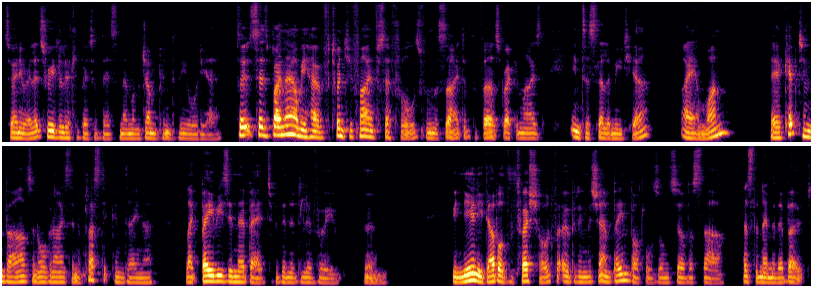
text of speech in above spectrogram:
So anyway, let's read a little bit of this and then we'll jump into the audio. So it says by now we have 25 Sefrules from the site of the first recognized interstellar meteor, IM1. They are kept in vials and organized in a plastic container like babies in their beds within a delivery room. We nearly doubled the threshold for opening the champagne bottles on Silver Star. That's the name of their boat.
